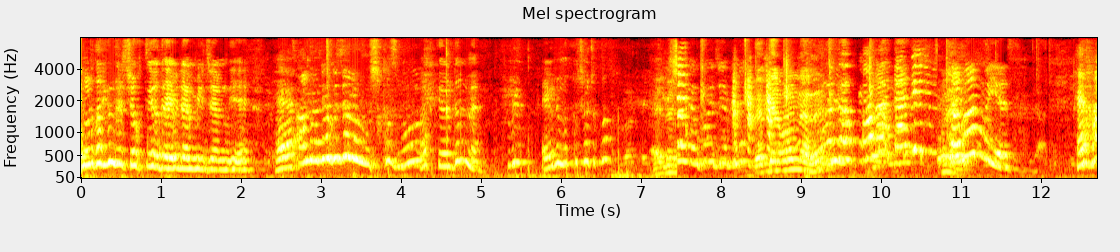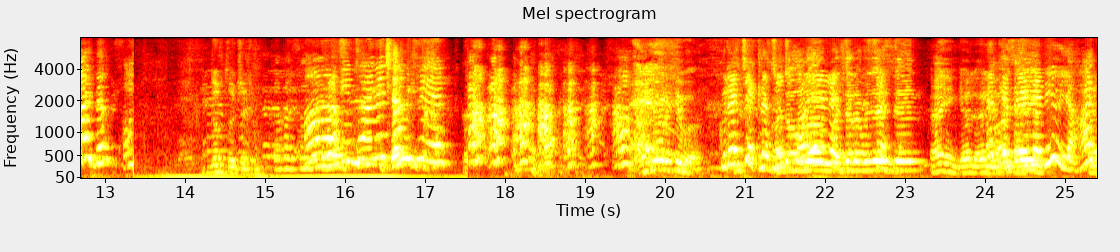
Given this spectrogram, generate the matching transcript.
Onur dayım da çok diyordu evlenmeyeceğim diye. He, ama ne güzel olmuş kız bu. Bak gördün mü? Evli mutlu çocuklar. Benim telefonum nerede? Tamam mıyız? He haydi. Dur Tuğçe'cim. Aa, internet yok ki. Anlıyor ki bu. Gülecekler Hadi çocuklar. oğlum başarabileceksin. Hayır gel öyle. Herkes eğleniyor ya. Hadi.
